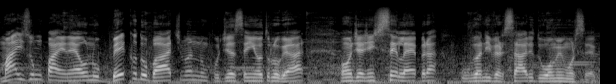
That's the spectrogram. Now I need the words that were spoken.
mais um painel no Beco do Batman, não podia ser em outro lugar, onde a gente celebra o aniversário do Homem Morcego.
